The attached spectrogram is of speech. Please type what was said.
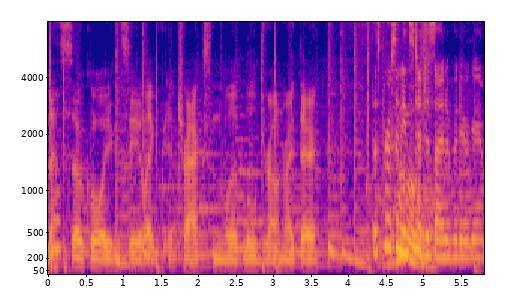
That's so cool. You can see like it tracks and the little drone right there. This person needs to design a video game.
